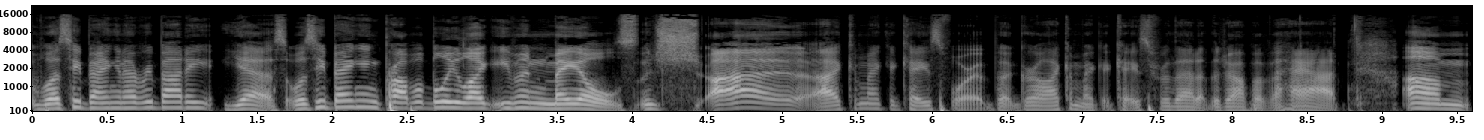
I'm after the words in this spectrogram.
was he banging everybody? Yes. Was he banging probably like even males? I I can make a case for it, but girl, I can make a case for that at the drop of a hat. Um,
